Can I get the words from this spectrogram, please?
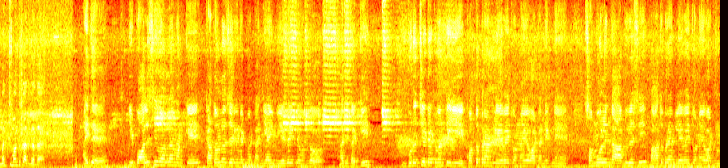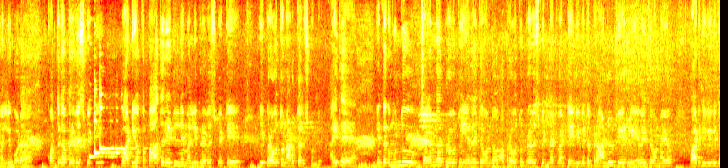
మంచి మంది కాదు కదా. అయితే ఈ పాలసీ వల్ల మనకి గతంలో జరిగినటువంటి అన్యాయం ఏదైతే ఉందో అది తగ్గి ఇప్పుడు వచ్చేటటువంటి ఈ కొత్త బ్రాండ్లు ఏవైతే ఉన్నాయో వాటన్నిటిని సమూలంగా ఆపివేసి పాత బ్రాండ్లు ఏవైతే ఉన్నాయో వాటిని మళ్ళీ కూడా కొత్తగా ప్రవేశపెట్టి వాటి యొక్క పాత రేట్లని మళ్ళీ ప్రవేశపెట్టి ఈ ప్రభుత్వం నడపదలుచుకుంది అయితే ఇంతకుముందు జగన్ గారి ప్రభుత్వం ఏదైతే ఉందో ఆ ప్రభుత్వం ప్రవేశపెట్టినటువంటి వివిధ బ్రాండ్ల పేర్లు ఏవైతే ఉన్నాయో వాటికి వివిధ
